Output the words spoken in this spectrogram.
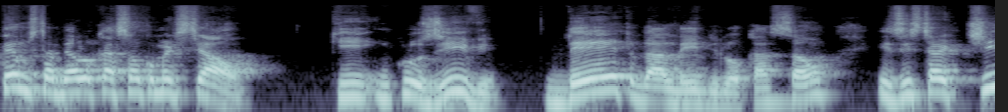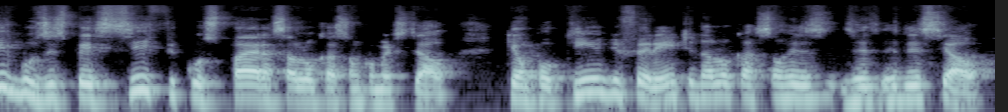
Temos também a locação comercial, que, inclusive, dentro da lei de locação, existem artigos específicos para essa locação comercial, que é um pouquinho diferente da locação residencial.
